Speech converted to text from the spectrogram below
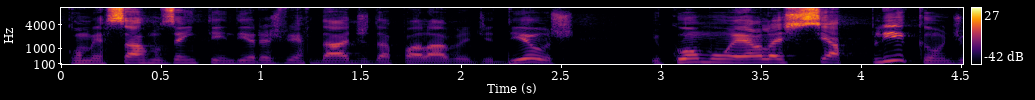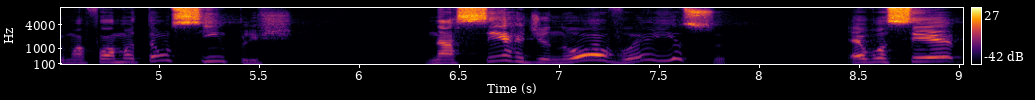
começarmos a entender as verdades da palavra de Deus e como elas se aplicam de uma forma tão simples. Nascer de novo é isso. É você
